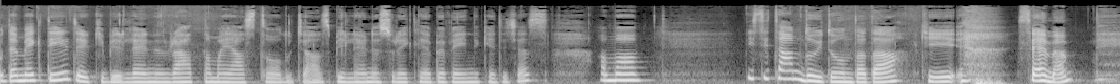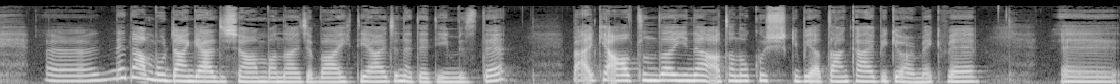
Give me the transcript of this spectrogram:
Bu demek değildir ki birilerinin rahatlama yastığı olacağız. Birilerine sürekli ebeveynlik edeceğiz. Ama bir sitem duyduğunda da ki sevmem. Ee, neden buradan geldi şu an bana acaba ihtiyacı ne dediğimizde belki altında yine atan o kuş gibi yatan kalbi görmek ve e,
